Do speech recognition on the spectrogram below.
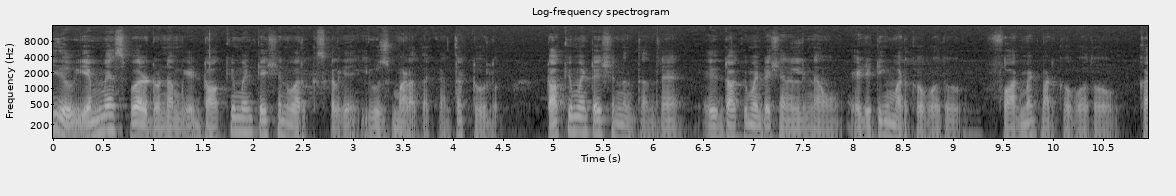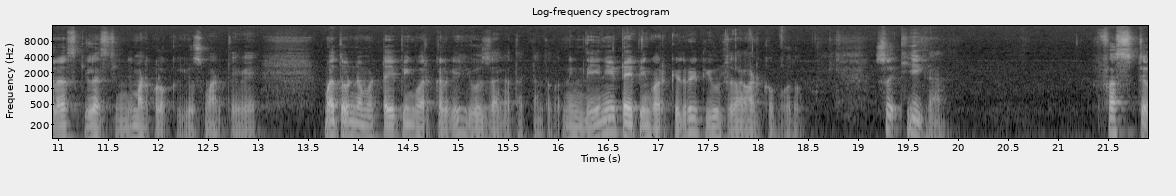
ಇದು ಎಂ ಎಸ್ ವರ್ಡು ನಮಗೆ ಡಾಕ್ಯುಮೆಂಟೇಷನ್ ವರ್ಕ್ಸ್ಗಳಿಗೆ ಯೂಸ್ ಮಾಡತಕ್ಕಂಥ ಟೂಲು ಡಾಕ್ಯುಮೆಂಟೇಷನ್ ಅಂತಂದರೆ, ಈ ಡಾಕ್ಯುಮೆಂಟೇಷನಲ್ಲಿ ನಾವು ಎಡಿಟಿಂಗ್ ಮಾಡ್ಕೋಬೋದು ಫಾರ್ಮ್ಯಾಟ್ ಮಾಡ್ಕೋಬೋದು ಕಲರ್ಸ್ ಕಿಲರ್ಸ್ ಚೇಂಜ್ ಮಾಡ್ಕೊಳ್ಳೋಕೆ ಯೂಸ್ ಮಾಡ್ತೀವಿ. ಮತ್ತು ನಮ್ಮ ಟೈಪಿಂಗ್ ವರ್ಕ್ಗಳಿಗೆ ಯೂಸ್ ಆಗತಕ್ಕಂಥದ್ದು. ನಿಮ್ದು ಏನೇ ಟೈಪಿಂಗ್ ವರ್ಕ್ ಇದ್ದರೂ ಇದು ಯೂಸ್ ಮಾಡ್ಕೋಬೋದು. ಸೊ ಈಗ ಫಸ್ಟು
